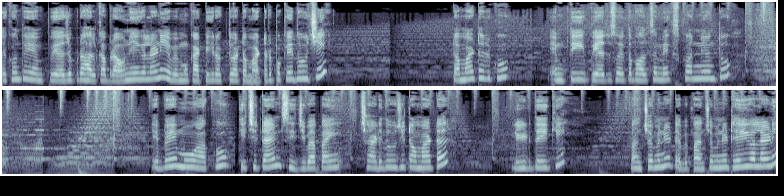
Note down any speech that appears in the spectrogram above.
देखो पिज पूरा हल्का ब्राउन हो गला काटिक रखा टमाटर पकईदे टमाटर को एमती पिज सहित भलसे मिक्स करनी एबे मु आकु किछि टाइम सिजिबा पई छाडी दउ टमाटर लीड देकी ପାଞ୍ଚ ମିନିଟ୍ ଏବେ ପାଞ୍ଚ ମିନିଟ୍ ହେଇଗଲାଣି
